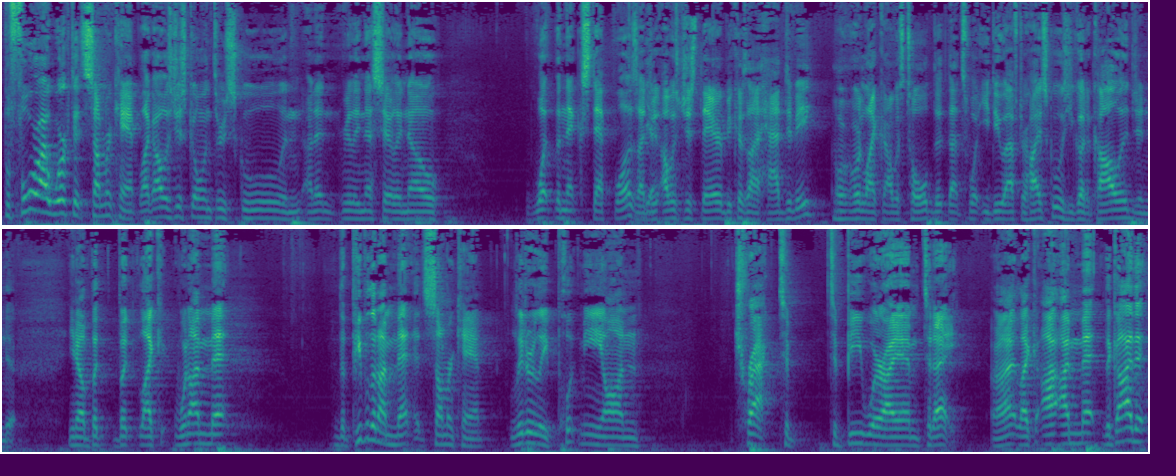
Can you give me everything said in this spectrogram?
before I worked at summer camp, like I was just going through school and I didn't really necessarily know what the next step was. I. I was just there because I had to be, or, or like I was told that that's what you do after high school is you go to college and Yeah. you know. But but like when I met the people that I met at summer camp, literally put me on track to to be where I am today. All right, like I, I met the guy that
